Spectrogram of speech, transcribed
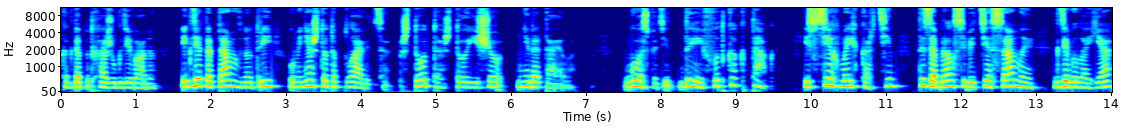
когда подхожу к дивану. И где-то там внутри у меня что-то плавится, что-то, что еще не дотаяло. Господи, Дэйв, вот как так? Из всех моих картин ты забрал себе те самые, где была я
